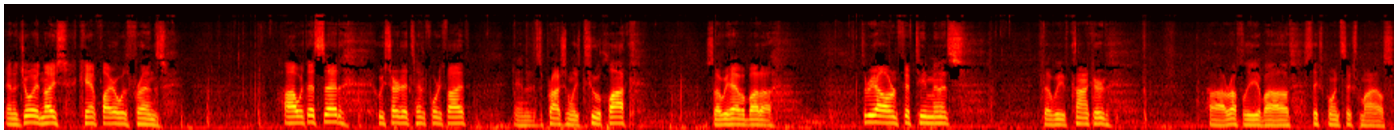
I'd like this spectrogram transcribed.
and enjoy a nice campfire with friends. Uh, with that said, we started at 10:45, and it is approximately two o'clock. So we have about a three hour and 15 minutes that we've conquered, uh, roughly about 6.6 miles.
